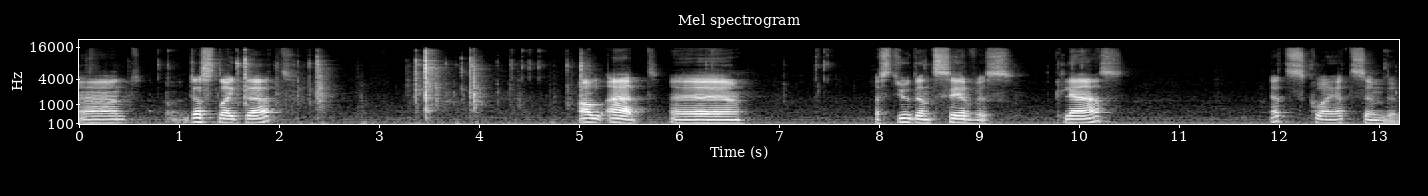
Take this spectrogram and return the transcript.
And just like that I'll add uh, a student service class. It's quite simple.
